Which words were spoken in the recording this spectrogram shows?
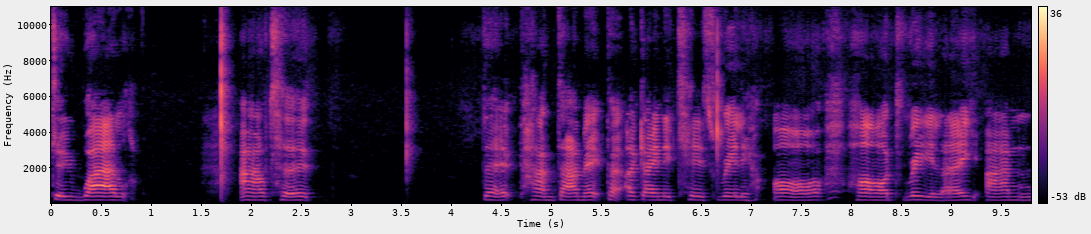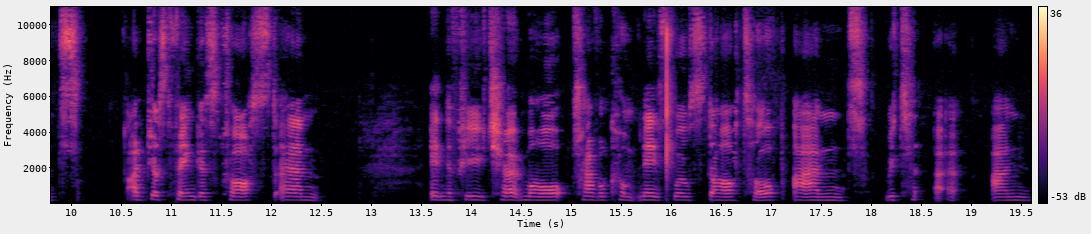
do well out of the pandemic but again it is really hard really and I just fingers crossed um in the future more travel companies will start up and uh, and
